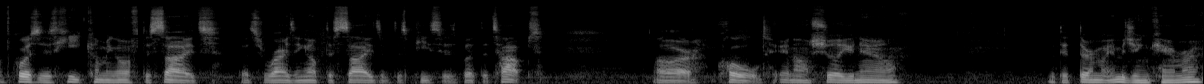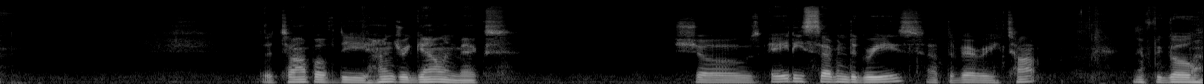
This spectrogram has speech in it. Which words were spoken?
of course, there's heat coming off the sides that's rising up the sides of these pieces, but the tops are cold and I'll show you now with the thermal imaging camera. The top of the 100 gallon mix shows 87 degrees at the very top. And if we go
